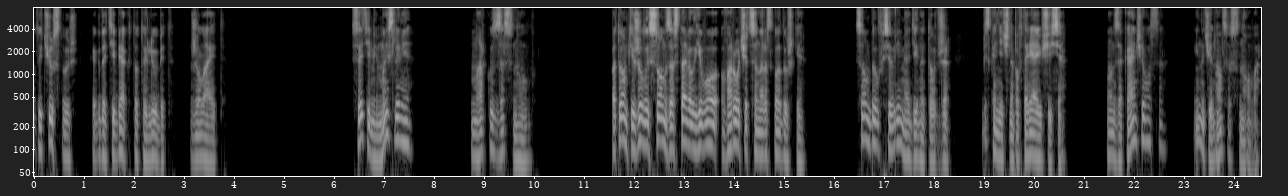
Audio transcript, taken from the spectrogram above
ты чувствуешь, когда тебя кто-то любит, желает? С этими мыслями Маркус заснул. Потом тяжелый сон заставил его ворочаться на раскладушке. Сон был все время один и тот же, бесконечно повторяющийся. Он заканчивался и начинался снова.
